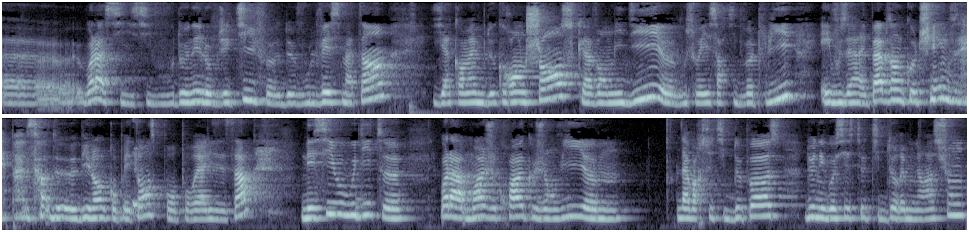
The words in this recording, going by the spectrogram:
euh, voilà, si, si, vous donnez l'objectif de vous lever ce matin, il y a quand même de grandes chances qu'avant midi, vous soyez sorti de votre lit et vous n'avez pas besoin de coaching, vous n'avez pas besoin de bilan de compétences pour, pour réaliser ça. Mais si vous vous dites, voilà, moi je crois que j'ai envie euh, d'avoir ce type de poste, de négocier ce type de rémunération,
